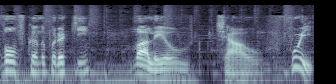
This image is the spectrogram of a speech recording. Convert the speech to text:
Vou ficando por aqui. Valeu, tchau, fui!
